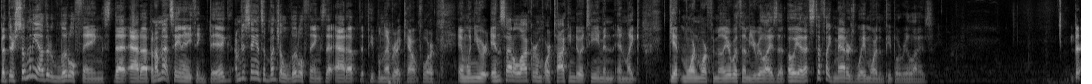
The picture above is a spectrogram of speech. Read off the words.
But there's so many other little things that add up, and I'm not saying anything big. I'm just saying it's a bunch of little things that add up that people never account for. And when you're inside a locker room or talking to a team and, and like get more and more familiar with them, you realize that oh yeah, that stuff like matters way more than people realize. The,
